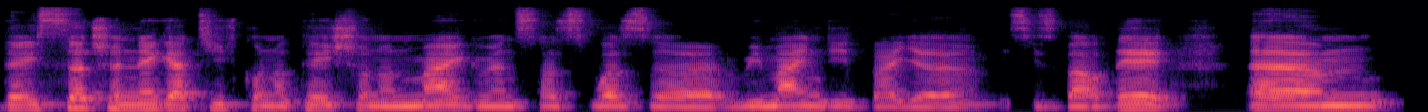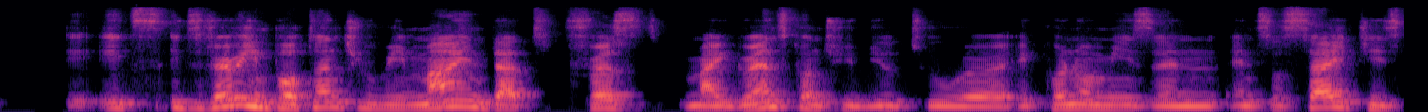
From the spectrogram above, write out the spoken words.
there is such a negative connotation on migrants, as was uh, reminded by uh, Mrs. Bardet. Um, it's, it's very important to remind that first migrants contribute to uh, economies and, and societies,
